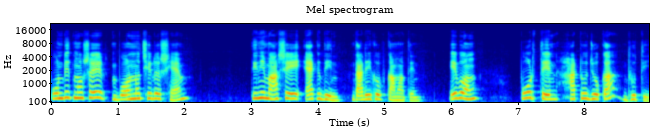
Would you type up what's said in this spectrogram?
পণ্ডিত মশাইয়ের বর্ণ ছিল শ্যাম। তিনি মাসে একদিন দাড়িকোপ কামাতেন এবং পরতেন হাঁটু জোকা ধুতি।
